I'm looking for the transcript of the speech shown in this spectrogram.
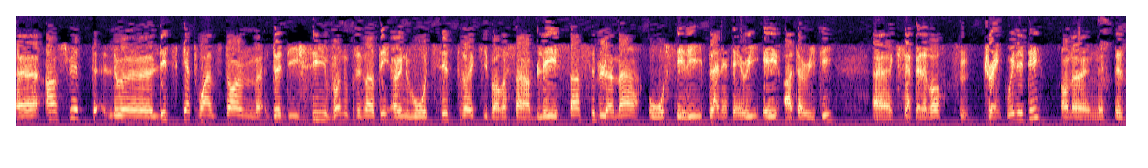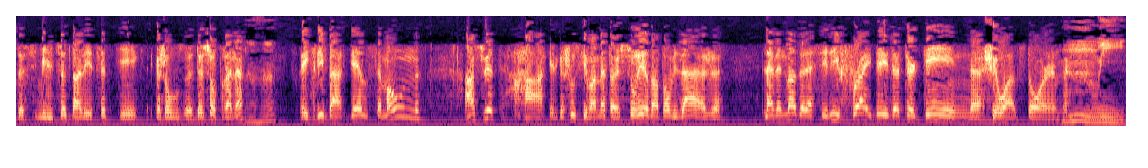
Euh, ensuite, l'étiquette Wildstorm de DC va nous présenter un nouveau titre qui va ressembler sensiblement aux séries Planetary et Authority, euh, qui s'appellera hmm, Tranquility. On a une espèce de similitude dans les titres qui est quelque chose de surprenant. C'est écrit par Gail Simone. Ensuite, ah, quelque chose qui va mettre un sourire dans ton visage. L'avènement de la série Friday the 13 chez Wildstorm. Hum, oui.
